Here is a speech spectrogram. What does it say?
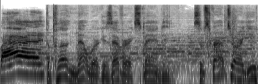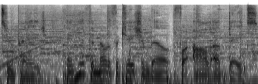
Bye. The Plug Network is ever expanding. Subscribe to our YouTube page and hit the notification bell for all updates.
